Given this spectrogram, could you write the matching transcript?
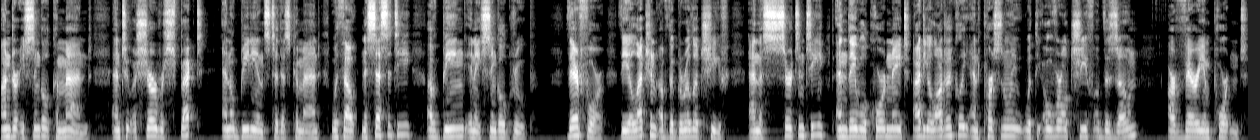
under a single command and to assure respect and obedience to this command without necessity of being in a single group. Therefore, the election of the guerrilla chief and the certainty and they will coordinate ideologically and personally with the overall chief of the zone are very important.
